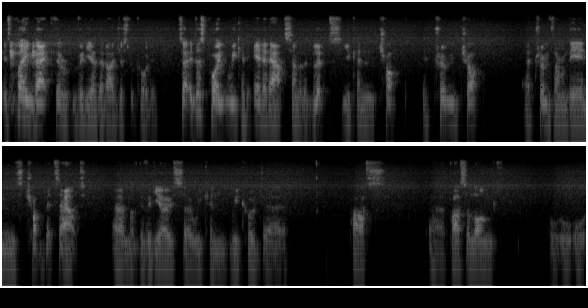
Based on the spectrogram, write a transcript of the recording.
it's playing back the video that I just recorded. So at this point, we could edit out some of the blips. You can chop, trim, chop, uh, trim some of the ends, chop bits out um, of the video, so we can we could uh, pass uh, pass along or, or, or,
